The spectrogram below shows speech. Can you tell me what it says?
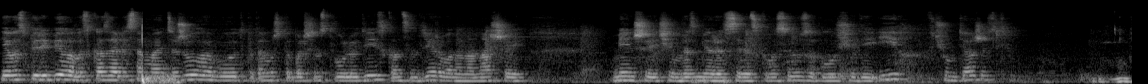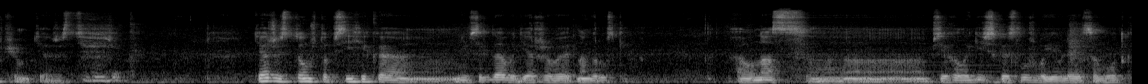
Я вас перебила, вы сказали, самое тяжелое будет, потому что большинство людей сконцентрировано на нашей меньшей, чем размеры Советского Союза площади. И в чем тяжесть Ну, в чем тяжесть? будет? Тяжесть в том, что психика э, не всегда выдерживает нагрузки. А у нас э, психологическая служба является водка.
